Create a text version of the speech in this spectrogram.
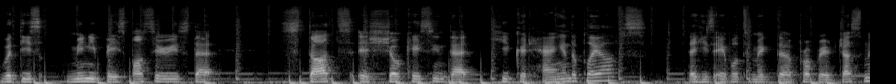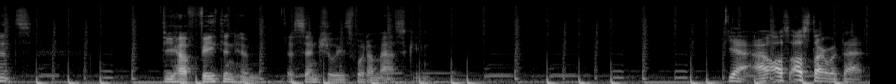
with these mini baseball series that Stotts is showcasing that he could hang in the playoffs, that he's able to make the appropriate adjustments? Do you have faith in him? Essentially, is what I'm asking. Yeah, I'll, I'll start with that.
